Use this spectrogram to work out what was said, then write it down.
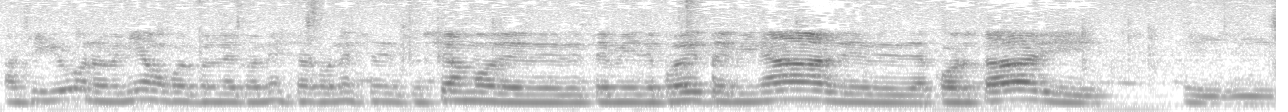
Así que bueno, veníamos con, con, con esa, con ese entusiasmo de, poder terminar, de, acortar y, y-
